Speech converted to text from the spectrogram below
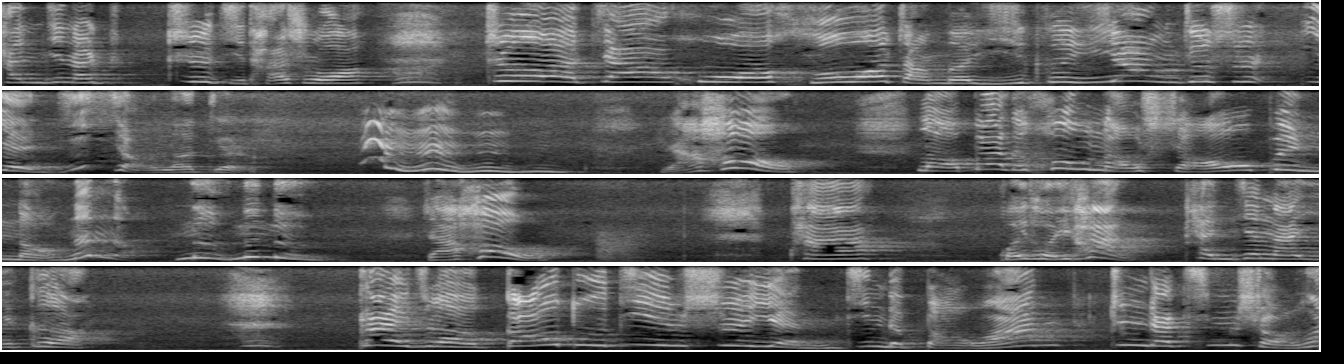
看见了自己，他说：“这家伙和我长得一个样，就是眼睛小了点。”嗯嗯嗯嗯，然后。老爸的后脑勺被挠了挠，挠了挠，然后他回头一看，看见了一个戴着高度近视眼镜的保安正在亲手蜡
